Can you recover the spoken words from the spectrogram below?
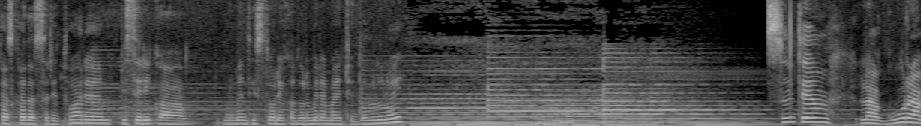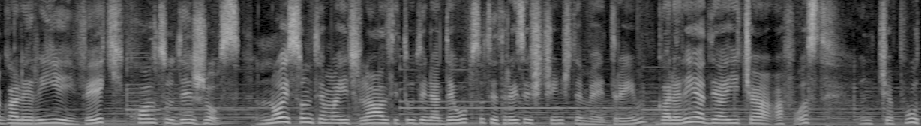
Cascada Săritoare, Biserica Monument Istoric a Dormirea Maicii Domnului. Suntem la gura galeriei vechi, colțul de jos. Noi suntem aici la altitudinea de 835 de metri. Galeria de aici a fost început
